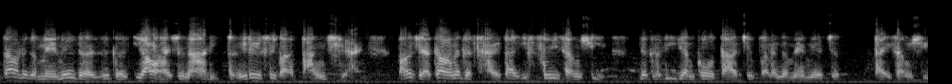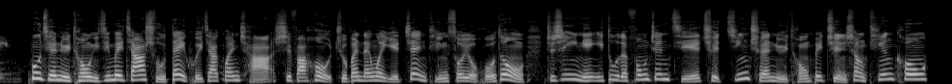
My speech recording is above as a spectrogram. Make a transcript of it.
到那个妹妹的那个腰还是哪里，等于类似把它绑起来，绑起来刚好那个彩带一飞上去，那个力量够大，就把那个妹妹就。带上去。目前女童已经被家属带回家观察。事发后，主办单位也暂停所有活动。只是一年一度的风筝节，却惊传女童被卷上天空。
